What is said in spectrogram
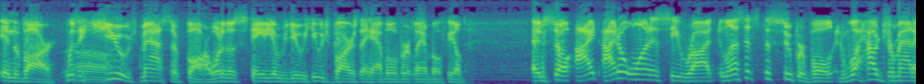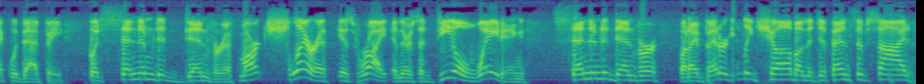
in the bar. It was Oh. a huge, massive bar, one of those stadium view huge bars they have over at Lambeau Field. And so I I don't want to see Rod unless it's the Super Bowl. And what how dramatic would that be? But send him to Denver. If Mark Schlereth is right and there's a deal waiting, send him to Denver. But I better get Lee Chubb on the defensive side.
